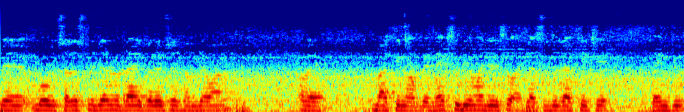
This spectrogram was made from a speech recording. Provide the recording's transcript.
મેં બહુ સરસ મજાનો ટ્રાય કર્યો છે સમજાવવાનો. હવે બાકીનું આપણે નેક્સ્ટ વિડીયોમાં જોઈશું. આટલા સુધી રાખીએ છીએ. થેન્ક યુ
